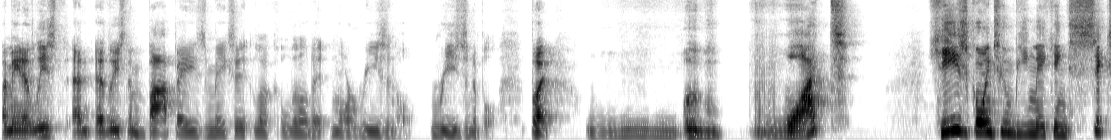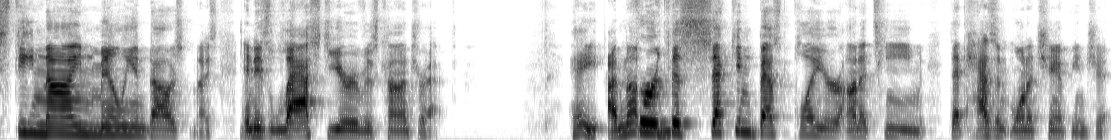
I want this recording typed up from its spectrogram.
I mean, at least at, at least Mbappe's makes it look a little bit more reasonable. Reasonable, but what? He's going to be making $69 million. Nice. In his last year of his contract. Hey, I'm not for the second best player on a team that hasn't won a championship.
